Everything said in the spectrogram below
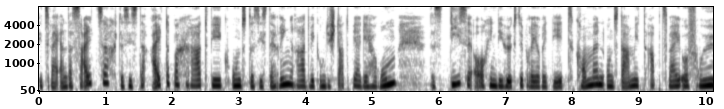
die zwei an der Salzach, das ist der Alterbach-Radweg und das ist der Ringradweg um die Stadtberge herum, dass diese auch in die höchste Priorität kommen und damit ab zwei Uhr früh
